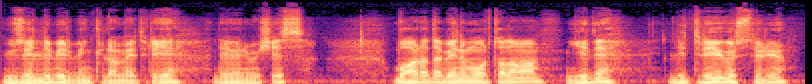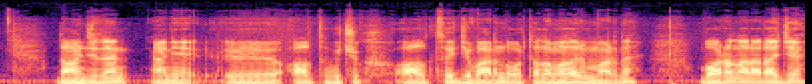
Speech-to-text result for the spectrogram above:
151 bin kilometreyi devirmişiz. Bu arada benim ortalamam 7 litreyi gösteriyor. Daha önceden yani e, 6,5-6 civarında ortalamalarım vardı. Bu aralar aracı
